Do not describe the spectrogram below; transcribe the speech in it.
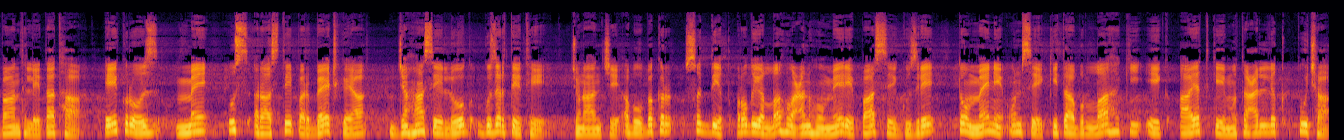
باندھ لیتا تھا۔ ایک روز میں اس راستے پر بیٹھ گیا جہاں سے لوگ گزرتے تھے، چنانچہ ابو بکر صدیق رضی اللہ عنہ میرے پاس سے گزرے تو میں نے ان سے کتاب اللہ کی ایک آیت کے متعلق پوچھا۔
